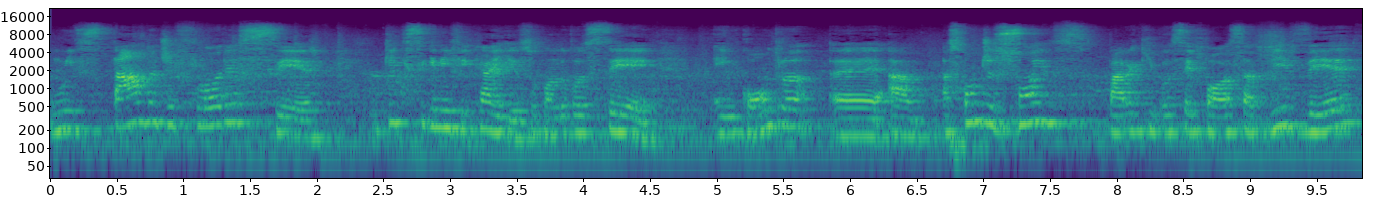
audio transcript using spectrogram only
um estado de florescer. O que, que significa isso? Quando você encontra é, a, as condições para que você possa viver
